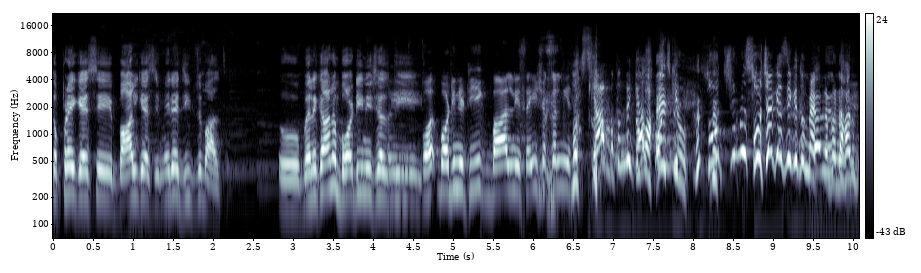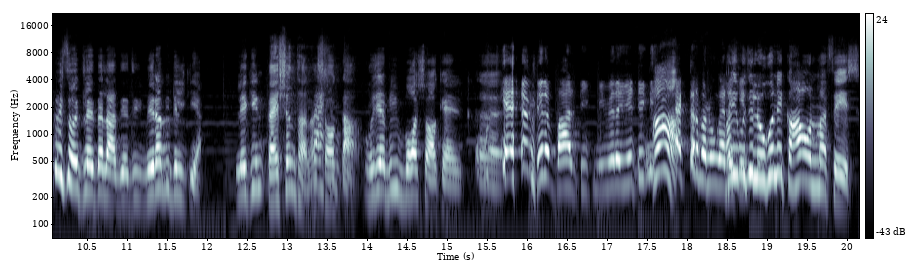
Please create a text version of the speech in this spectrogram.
कपड़े कैसे बाल कैसे मेरे अजीब से बाल थे। तो मैंने कहा ना बॉडी नहीं चलती। बॉडी नहीं ठीक बाल नहीं सही शक्ल नहीं बस- क्या मतलब क्या सोच? सोच कैसे कि तुम एक्टर अरे, हर कोई सोच लेता नादिया जी। मेरा भी दिल किया। लेकिन पैशन था ना शौक था। मुझे अभी बहुत शौक है है, मेरा बाल ठीक नहीं मेरा ये ठीक नहीं हाँ। एक्टर बनूँगा भाई मुझे लोगों ने कहा ऑन माय फेस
